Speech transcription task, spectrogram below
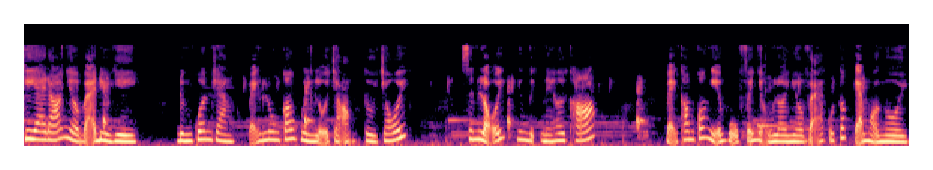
Khi ai đó nhờ vả điều gì, đừng quên rằng bạn luôn có quyền lựa chọn từ chối. Xin lỗi, nhưng việc này hơi khó. Bạn không có nghĩa vụ phải nhận lời nhờ vả của tất cả mọi người,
